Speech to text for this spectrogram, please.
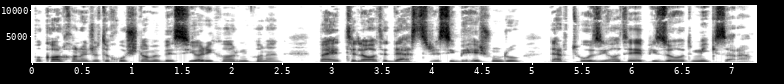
با کارخانجات خوشنام بسیاری کار می‌کنن و اطلاعات دسترسی بهشون رو در توضیحات اپیزود می‌گذارم.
